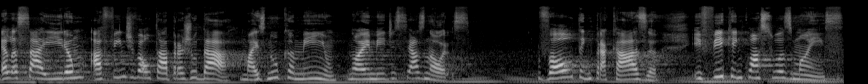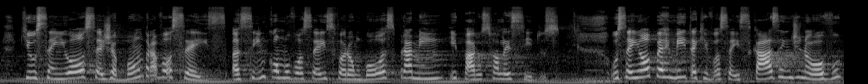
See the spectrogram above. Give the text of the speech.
Elas saíram a fim de voltar para Judá, mas no caminho, Noemi disse às noras: Voltem para casa e fiquem com as suas mães. Que o Senhor seja bom para vocês, assim como vocês foram boas para mim e para os falecidos. O Senhor permita que vocês casem de novo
